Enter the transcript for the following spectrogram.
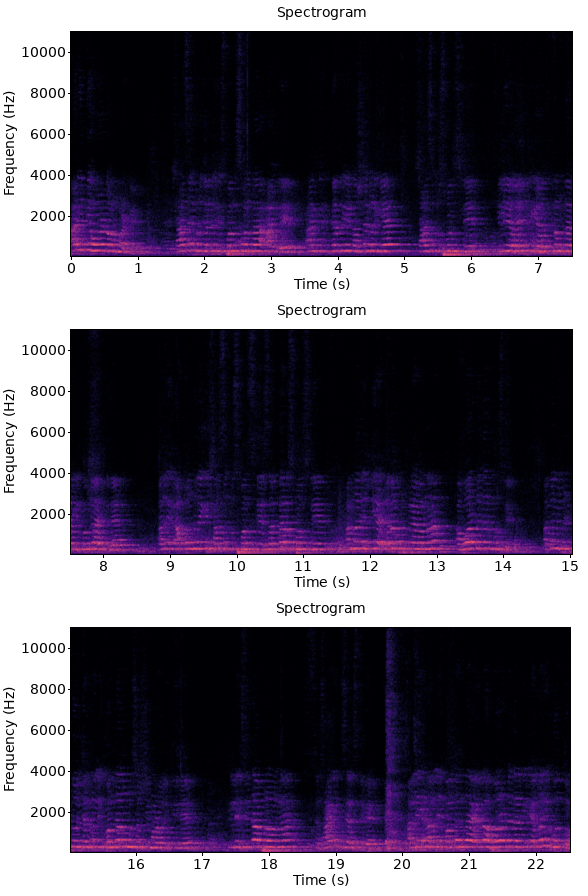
ಆ ರೀತಿ ಹೋರಾಟವನ್ನು ಮಾಡ್ತೀವಿ ಶಾಸಕರು ಜನರಿಗೆ ಸ್ಪಂದಿಸುವಂತ ಆಗ್ಲಿ ಹಾಗೆ ಜನರಿಗೆ ಕಷ್ಟಗಳಿಗೆ ಶಾಸಕರು ಸ್ಪಂದಿಸಲಿ. ಇಲ್ಲಿಯ ರೈತರಿಗೆ ಉದ್ಯಮದಾರರಿಗೆ ತೊಂದರೆ ಆಗ್ತಿದೆ. ಅಲ್ಲಿ ಆ ತೊಂದರೆಗೆ ಶಾಸಕರು ಸ್ಪಂದಿಸಲಿ, ಸರ್ಕಾರ ಸ್ಪಂದಿಸಲಿ. ಅನ್ನೋ ರೀತಿಯ ಜನಪ್ರಿಯವನ್ನ ಆ ಹೋರಾಟದಲ್ಲಿ ಮೂಡಿಸ್ತೀವಿ ಅದನ್ನು ಬಿಟ್ಟು ಜನರಲ್ಲಿ ಗೊಂದಲವನ್ನು ಸೃಷ್ಟಿ ಮಾಡೋ ರೀತಿಯಿದೆ ಇಲ್ಲಿ ಸಿದ್ದಾಪುರವನ್ನ ಸಾಗಕ್ಕೆ ಸೇರಿಸ್ತೀವಿ. ಅಲ್ಲಿ ಅಲ್ಲಿ ಬಂದಂತ ಎಲ್ಲ ಹೋರಾಟಗಾರರಿಗೆ ಎಲ್ಲರಿಗೂ ಗೊತ್ತು.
